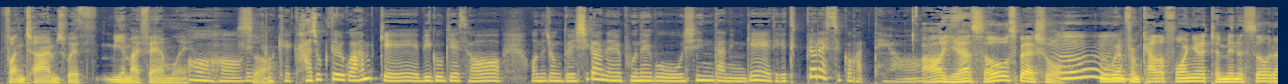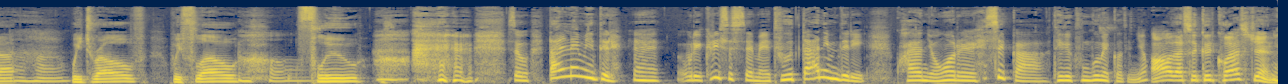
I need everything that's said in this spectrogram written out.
fun times with me and my family. 어허, So. 이렇게 가족들과 함께 미국에서 어느 정도의 시간을 보내고 오신다는 게 되게 특별했을 것 같아요. Oh yeah, so special. We went from California to Minnesota. We drove, we flow, flew. So 딸내미들, 예, 우리 크리스 쌤의 두 따님들이 과연 영어를 했을까 되게 궁금했거든요. Oh, that's a good question.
